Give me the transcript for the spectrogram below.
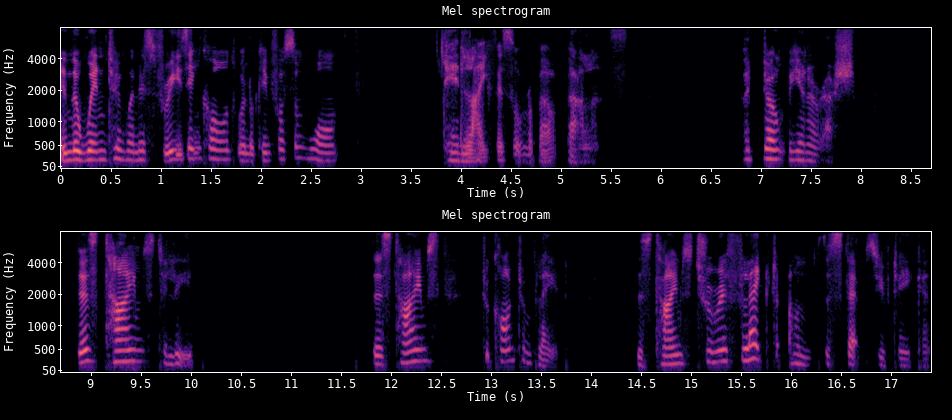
In the winter, when it's freezing cold, we're looking for some warmth. In life, it's all about balance. But don't be in a rush. There's times to leap. There's times to contemplate. There's times to reflect on the steps you've taken.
